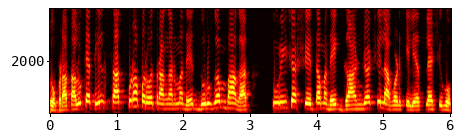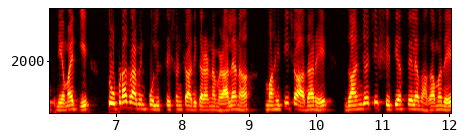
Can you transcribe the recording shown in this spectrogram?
चोपडा तालुक्यातील सातपुडा पर्वतरांगांमध्ये दुर्गम भागात तुरीच्या शेतामध्ये गांजाची लागवड केली असल्याची गोपनीय माहिती चोपडा ग्रामीण पोलीस स्टेशनच्या अधिकाऱ्यांना मिळाल्यानं माहितीच्या आधारे गांजाची शेती असलेल्या भागामध्ये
